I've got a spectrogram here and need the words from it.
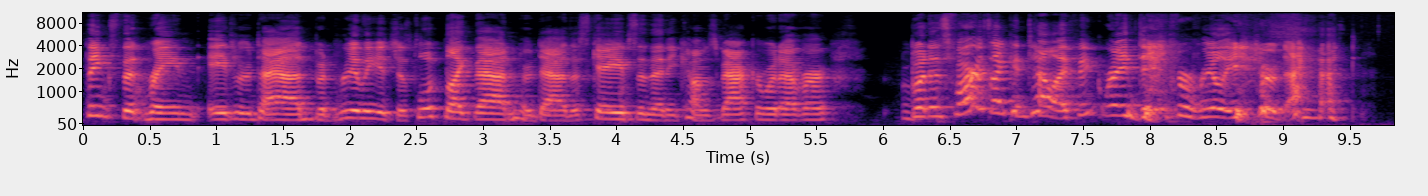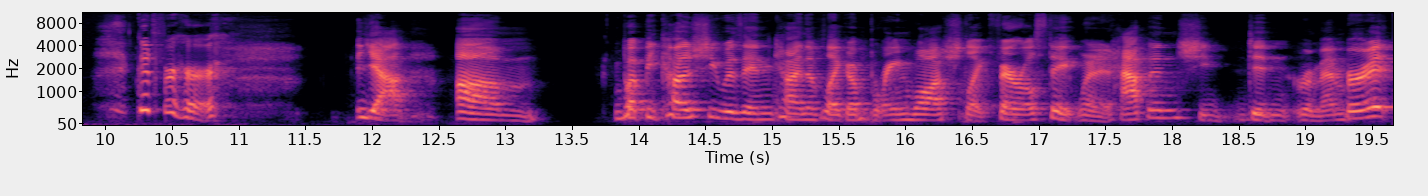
thinks that Rahne ate her dad, but really it just looked like that, and her dad escapes, and then he comes back or whatever. But as far as I can tell, I think Rahne did for real eat her dad. Good for her. yeah. Um but because she was in kind of like a brainwashed, like feral state when it happened, she didn't remember it.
